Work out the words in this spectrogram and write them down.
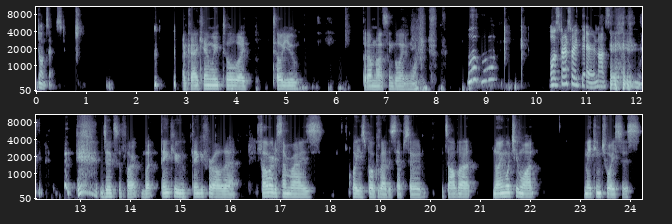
don't sext. Okay, I can't wait till I tell you that I'm not single anymore. well, it starts right there, not single. Jokes apart, but thank you, thank you for all that. If I were to summarize what you spoke about this episode, it's all about knowing what you want, making choices,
